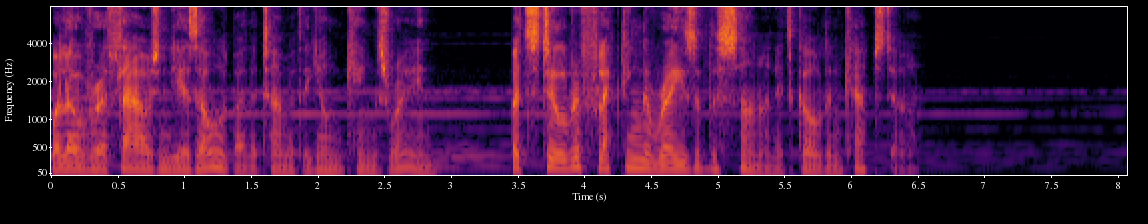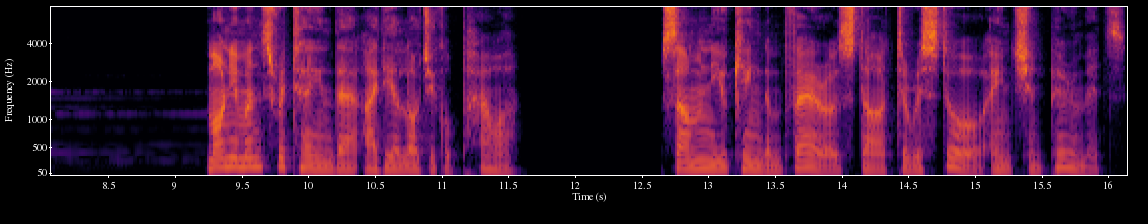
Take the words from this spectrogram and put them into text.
well over a thousand years old by the time of the young king's reign, but still reflecting the rays of the sun on its golden capstone. Monuments retain their ideological power some New Kingdom pharaohs start to restore ancient pyramids.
